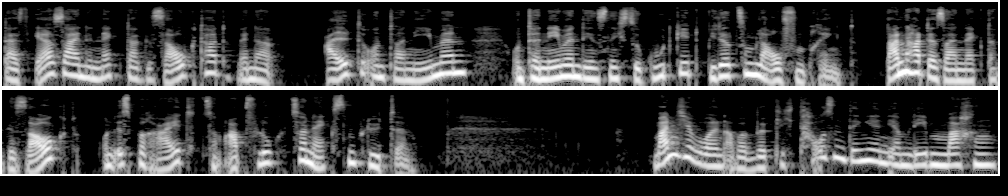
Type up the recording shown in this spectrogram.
dass er seinen Nektar gesaugt hat, wenn er alte Unternehmen, Unternehmen, denen es nicht so gut geht, wieder zum Laufen bringt. Dann hat er seinen Nektar gesaugt und ist bereit zum Abflug zur nächsten Blüte. Manche wollen aber wirklich tausend Dinge in ihrem Leben machen,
